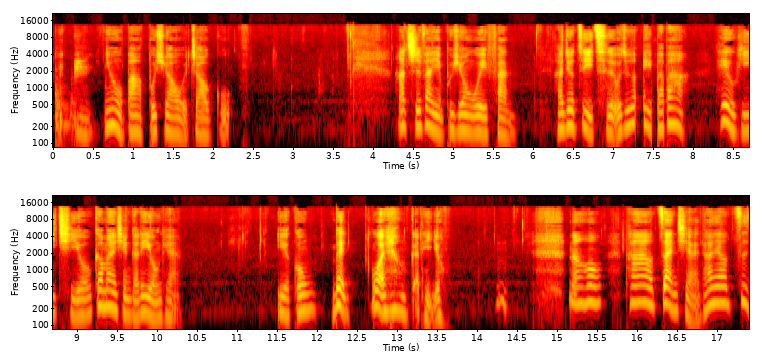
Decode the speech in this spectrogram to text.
因为我爸不需要我照顾，他吃饭也不需要喂饭，他就自己吃。我就说：“哎、爸爸，很有力气哦，干嘛先给你用起来？”也公免，我也要给你用。然后他要站起来，他要自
